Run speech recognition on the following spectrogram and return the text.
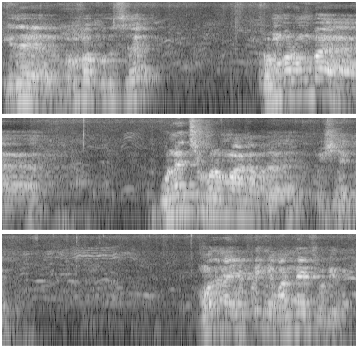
இது ரொம்ப புதுசு. ரொம்ப ரொம்ப உணர்ச்சி பூர்வமான ஒரு விஷயங்கள். முதல்ல நான் எப்படி இங்க வந்தேன்னு சொல்லிடுறேன்.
